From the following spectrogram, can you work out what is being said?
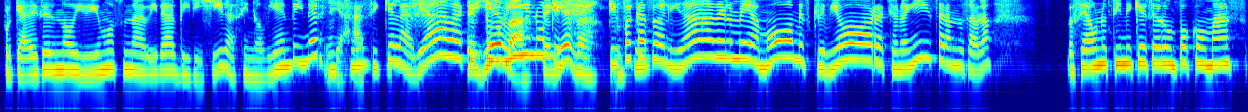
porque a veces no vivimos una vida dirigida, sino bien de inercia. Así que la aviada que te lleva, vino, te que, lleva. que fue casualidad, él me llamó, me escribió, reaccionó en Instagram, nos hablamos. O sea, uno tiene que ser un poco más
